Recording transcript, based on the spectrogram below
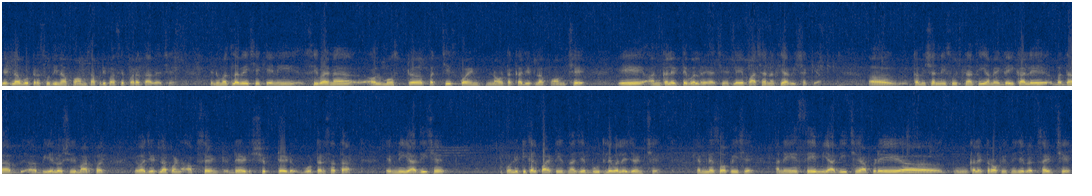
જેટલા વોટર સુધીના ફોર્મ્સ આપણી પાસે પરત આવ્યા છે. એનો મતલબ એ છે કે એની સિવાયના ઓલમોસ્ટ પચીસ પોઈન્ટ નવ ટકા જેટલા ફોર્મ છે એ અનકલેક્ટેબલ રહ્યા છે, એટલે એ પાછા નથી આવી શક્યા. કમિશનની સૂચનાથી અમે ગઈકાલે બધા બીએલઓ શ્રી મારફત એવા જેટલા પણ અબસેન્ટ ડેડ શિફ્ટેડ વોટર્સ હતા, એમની યાદી છે પોલિટિકલ પાર્ટીઝના જે બૂથ લેવલ એજન્ટ છે, એમને સોંપી છે, અને એ સેમ યાદી છે આપણે કલેક્ટર ઓફિસની જે વેબસાઇટ છે,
